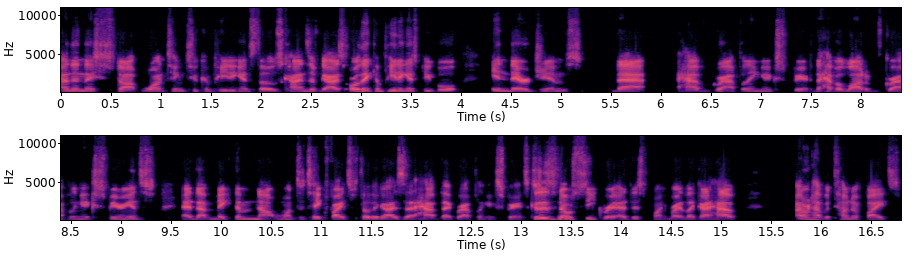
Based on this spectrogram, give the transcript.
and then they stop wanting to compete against those kinds of guys, or they compete against people in their gyms that have grappling experience that have a lot of grappling experience and that make them not want to take fights with other guys that have that grappling experience. Because it's no secret at this point right? Like i have i don't have a ton of fights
